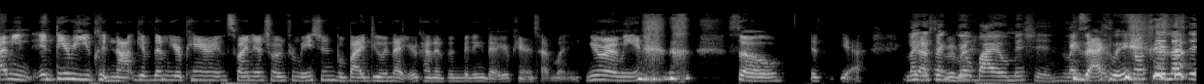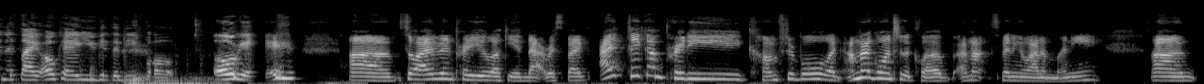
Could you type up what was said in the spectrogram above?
I mean, in theory, you could not give them your parents' financial information, but by doing that, you're kind of admitting that your parents have money. You know what I mean? so it's yeah. like it's like guilt by omission. Like, exactly. Like, don't say nothing. It's like okay, you get the default. Okay. Um, so I've been pretty lucky in that respect. I think I'm pretty comfortable. Like I'm not going to the club. I'm not spending a lot of money. Um,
